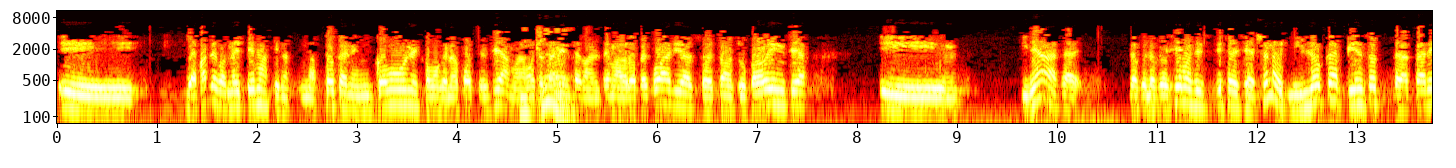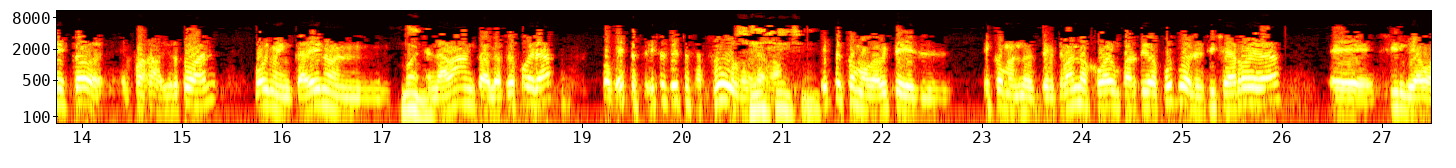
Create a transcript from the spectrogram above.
Y, y aparte cuando hay temas que nos, nos tocan en común es como que nos potenciamos. Nosotros también está con el tema agropecuario, sobre todo en su provincia. Y, y nada, o sea, lo que lo que decíamos es, eso decía, yo no, ni loca pienso tratar esto en forma virtual, voy me encadeno en, en la banca o lo que fuera, porque esto, esto, esto es absurdo. Esto es como, viste, es como te, te mando a jugar un partido de fútbol en silla de ruedas eh, sin, digamos,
